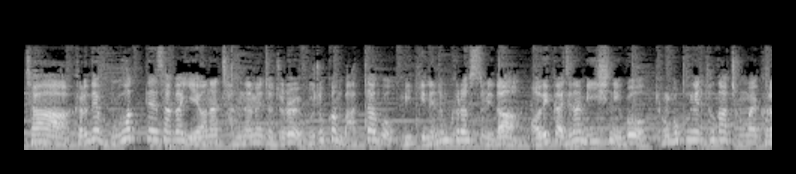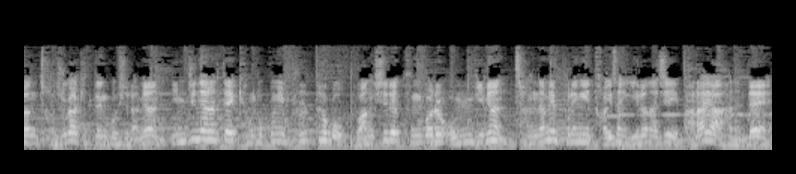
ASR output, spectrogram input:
자, 그런데 무학대사가 예언한 장남의 저주를 무조건 맞다고 믿기는 좀 그렇습니다. 어디까지나 미신이고 경복궁의 터가 정말 그런 저주가 깃든 곳이라면 임진왜란 때 경복궁이 불타고 왕실의 궁궐을 옮기면 장남의 불행이 더 이상 일어나지 말아야 하는데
